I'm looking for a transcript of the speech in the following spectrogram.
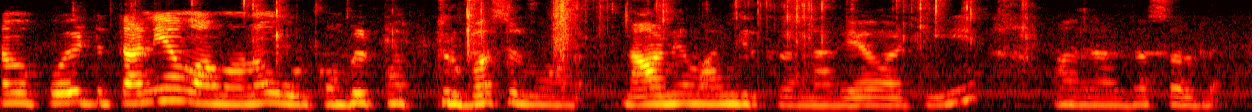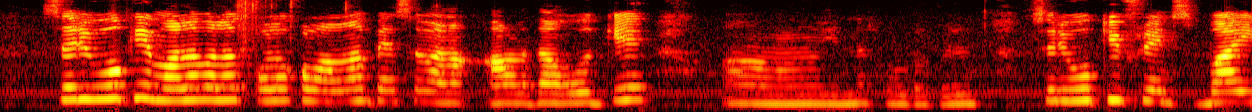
நம்ம போயிட்டு தனியாக வாங்கினோன்னா ஒரு கம்பல் பத்து ரூபாய் சொல்லுவாங்க. நானே வாங்கியிருக்கிறேன் நிறைய வாட்டி. அதனால தான் சொல்கிறேன் சரி ஓகே மழை மழை கொல கொலம்லாம் பேச வேணாம். அவ்வளோதான் ஓகே என்ன சொல்கிறது சரி ஓகே ஃப்ரெண்ட்ஸ் பாய்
